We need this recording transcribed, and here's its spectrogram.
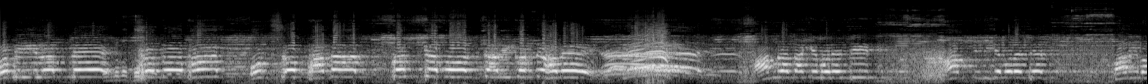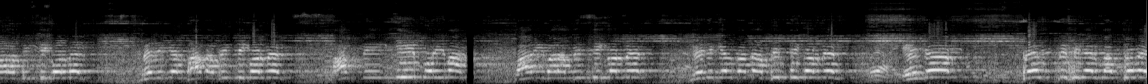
অবিলম্বে উৎসব ভাতার প্রজ্ঞাপন জারি করতে হবে। আমরা তাকে বলেছি, আপনি নিজে বলেছেন, বাড়ি ভাড়া বৃদ্ধি করবেন মেডিকেল ভাতা বৃদ্ধি করবেন, আপনি কি পরিমাণ বাড়ি ভাড়া বৃদ্ধি করবেন মেডিকেল ভাতা বৃদ্ধি করবেন, এটা প্রেস ব্রিফিং মাধ্যমে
